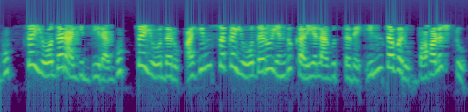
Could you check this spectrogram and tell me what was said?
ಗುಪ್ತ ಯೋಧರಾಗಿದ್ದೀರಾ? ಗುಪ್ತ ಯೋಧರು, ಅಹಿಂಸಕ ಯೋಧರು ಎಂದು ಕರೆಯಲಾಗುತ್ತದೆ. ಇಂಥವರು ಬಹಳಷ್ಟು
